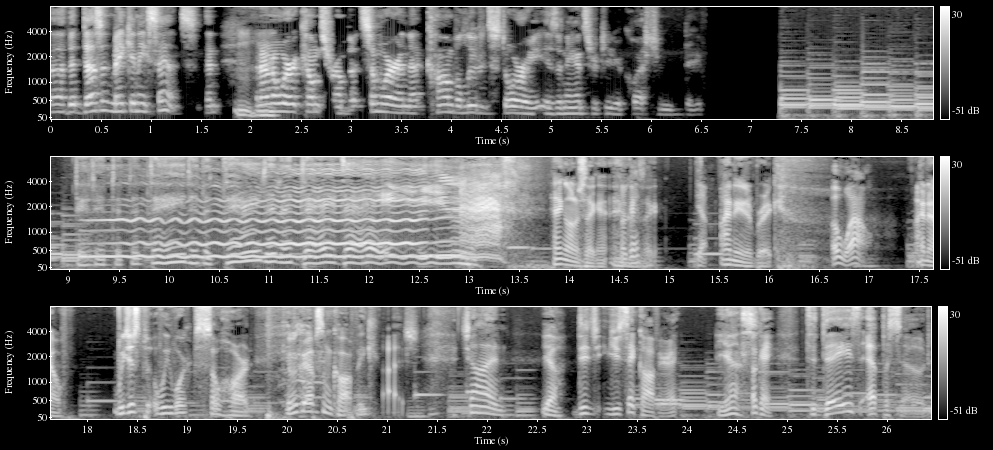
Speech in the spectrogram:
Uh, that doesn't make any sense, and Mhm. and I don't know where it comes from, but somewhere in that convoluted story is an answer to your question, Dave. Hang on a second. Hang Okay. on a second. Yeah. I need a break. Oh wow, I know. We just we worked so hard. Can we grab some coffee? gosh, John, Yeah. did you, you say coffee right? Yes. Okay, today's episode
